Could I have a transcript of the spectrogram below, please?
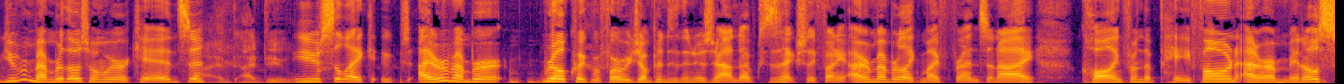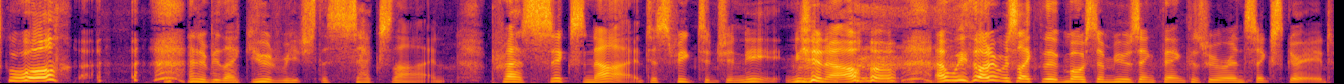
you remember those when we were kids? I, I do. You used to like. I remember real quick before we jump into the news roundup because it's actually funny. I remember like my friends and I calling from the payphone at our middle school. and it'd be like, you'd reach the sex line. Press six nine to speak to Janine, you know? and we thought it was like the most amusing thing because we were in sixth grade.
